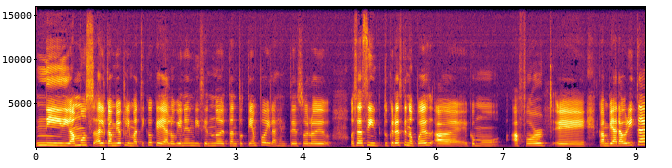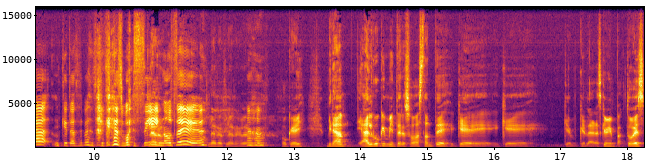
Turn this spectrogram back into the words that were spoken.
ni digamos al cambio climático que ya lo vienen diciendo de tanto tiempo y la gente solo, o sea, si tú crees que no puedes ah, como afford eh, cambiar ahorita, ¿qué te hace pensar que después sí? no sé. Claro, claro, claro. Ok. Mira, algo que me interesó bastante, que, que, que, la verdad es que me impactó es,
